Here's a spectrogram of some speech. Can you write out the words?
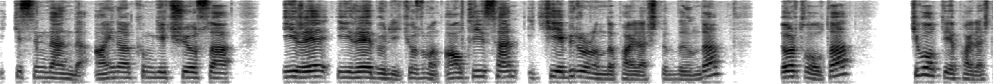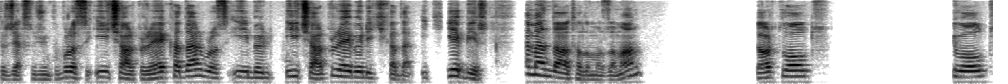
İkisinden de aynı akım geçiyorsa IR, IR bölü 2. O zaman 6'yı sen 2'ye 1 oranında paylaştırdığında 4 volta 2 volt diye paylaştıracaksın. Çünkü burası I çarpı R kadar. Burası I, bölü, I çarpı R bölü 2 kadar. 2'ye 1. Hemen dağıtalım o zaman. 4 volt 2 volt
